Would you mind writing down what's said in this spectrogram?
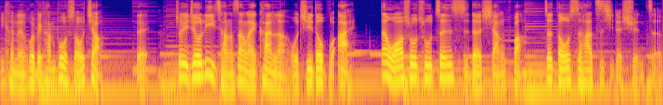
你可能会被看破手脚，对，所以就立场上来看啦，我其实都不爱。但我要说出真实的想法，这都是他自己的选择。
